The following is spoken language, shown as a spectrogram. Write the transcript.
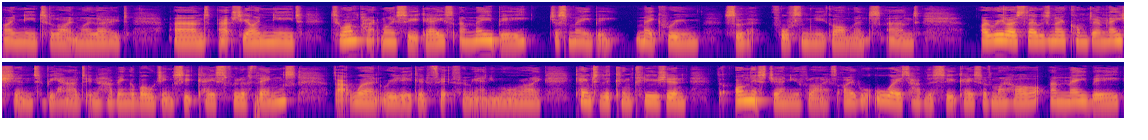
I need to lighten my load. And actually, I need to unpack my suitcase and maybe, just maybe, make room for some new garments. And I realised there was no condemnation to be had in having a bulging suitcase full of things that weren't really a good fit for me anymore. I came to the conclusion that on this journey of life, I will always have the suitcase of my heart, and maybe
